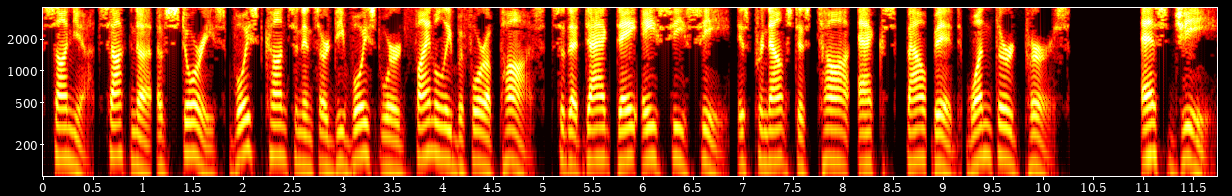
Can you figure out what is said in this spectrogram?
Sanya Sakna of stories voiced consonants are devoiced word finally before a pause, so that dag day acc, is pronounced as ta, x, bow bid one-third pers. Sg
